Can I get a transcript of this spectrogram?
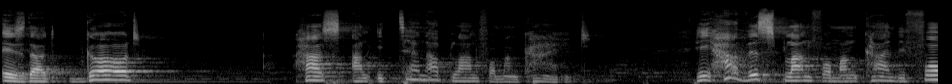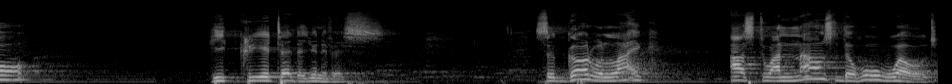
is that God has an eternal plan for mankind. He had this plan for mankind before he created the universe. So God would like us to announce to the whole world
